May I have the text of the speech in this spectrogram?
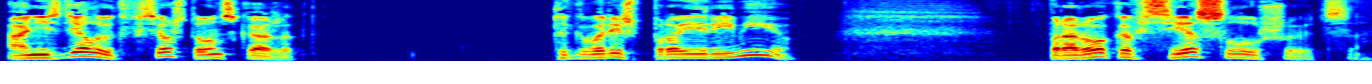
Они сделают все, что он скажет». «Ты говоришь про Иеремию?» Пророка все слушаются.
